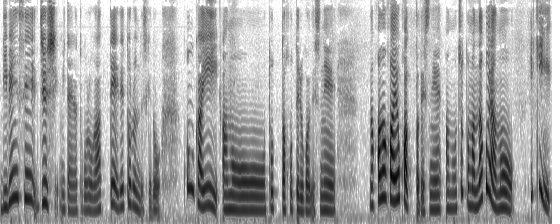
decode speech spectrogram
利便性重視みたいなところがあってで取るんですけど今回、あのー取ったホテルがですね、なかなか良かったですね。あの、ちょっとまあ、名古屋の駅、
